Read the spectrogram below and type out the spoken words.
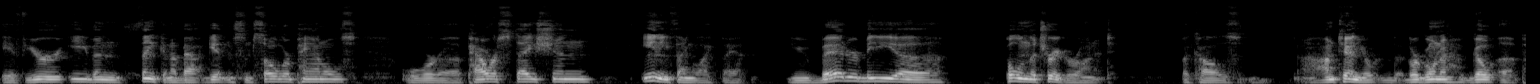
if you're even thinking about getting some solar panels or a power station, anything like that, you better be uh, pulling the trigger on it because I'm telling you, they're going to go up.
